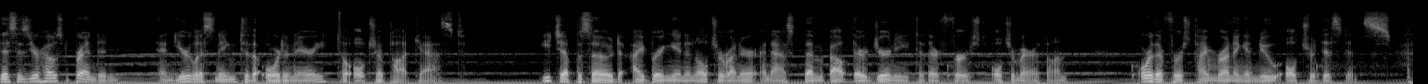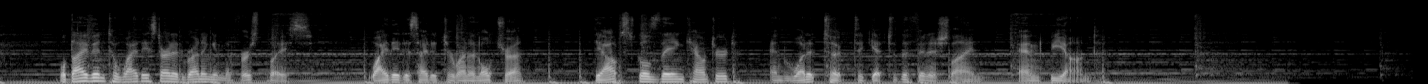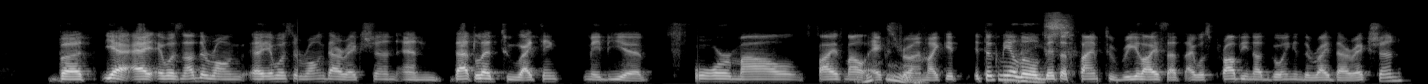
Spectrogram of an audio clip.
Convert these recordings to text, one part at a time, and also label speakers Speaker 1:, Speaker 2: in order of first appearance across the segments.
Speaker 1: This is your host, Brendan, and you're listening to the Ordinary to Ultra podcast. Each episode, I bring in an ultra runner and ask them about their journey to their first ultra marathon or their first time running a new ultra distance. We'll dive into why they started running in the first place, why they decided to run an ultra, the obstacles they encountered, and what it took to get to the finish line and beyond.
Speaker 2: But yeah, I, it was not the wrong, uh, it was the wrong direction. And that led to, I think, maybe a four mile, five mile
Speaker 1: Ooh,
Speaker 2: extra. And like it, it took me a little bit of time to realize that I was probably not going in the right direction.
